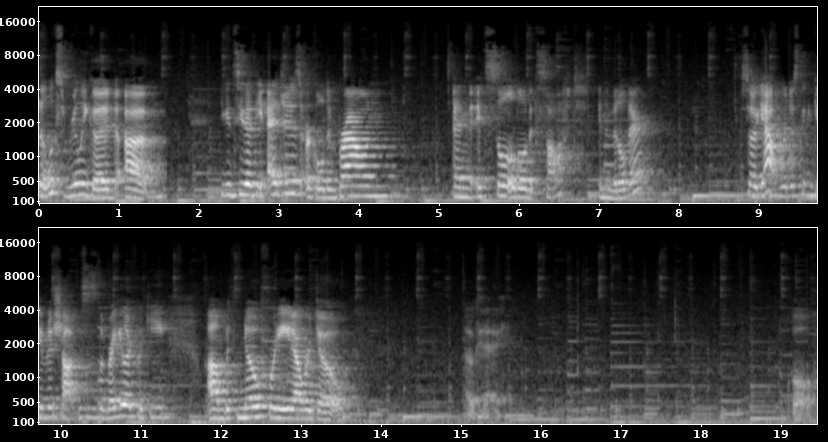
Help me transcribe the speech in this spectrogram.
It looks really good. Um, you can see that the edges are golden brown and it's still a little bit soft in the middle there. So yeah, we're just gonna give it a shot. This is the regular cookie um, with no 48 hour dough. Okay. Oh.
